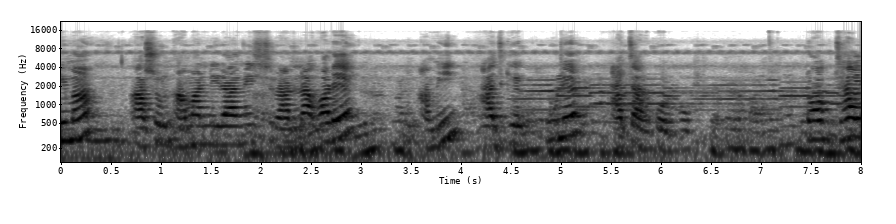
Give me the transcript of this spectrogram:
পূর্ণিমা, আসুন আমার নিরামিষ রান্নাঘরে আমি আজকে কুলের আচার করব। টক ঝাল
